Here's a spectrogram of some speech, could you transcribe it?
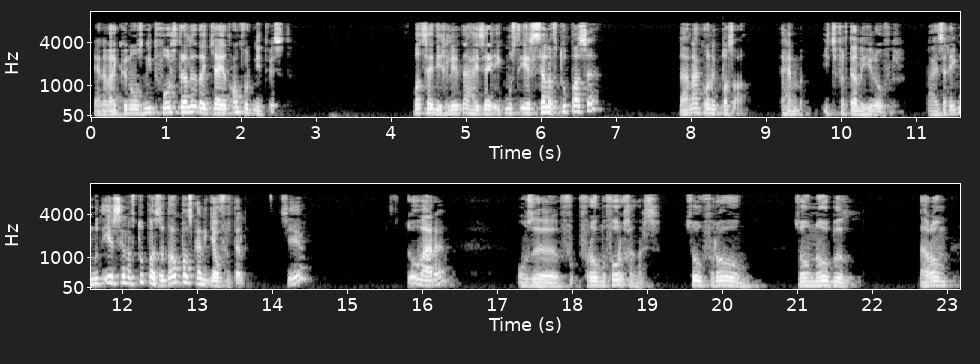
Ja, en wij kunnen ons niet voorstellen dat jij het antwoord niet wist. Wat zei die geleerde? Hij zei, ik moest eerst zelf toepassen. Daarna kon ik pas hem iets vertellen hierover. Maar hij zegt, ik moet eerst zelf toepassen, dan pas kan ik jou vertellen. Zie je? Zo waren onze vrome voorgangers. Zo vroom, zo nobel. Daarom,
